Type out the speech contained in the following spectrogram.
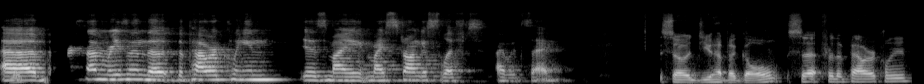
Uh, for some reason, the the power clean is my my strongest lift. I would say. So, do you have a goal set for the power clean?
